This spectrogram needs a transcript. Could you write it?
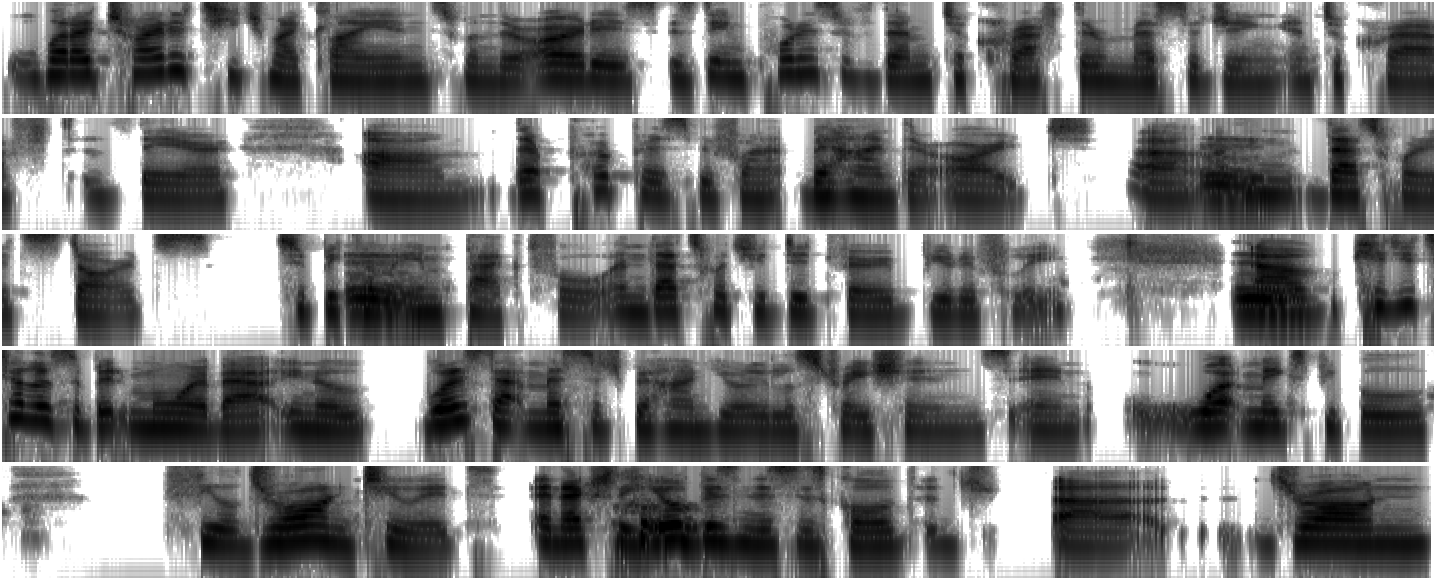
what i try to teach my clients when they're artists is the importance of them to craft their messaging and to craft their um, their purpose before, behind their art. Uh, mm. I think that's where it starts to become mm. impactful, and that's what you did very beautifully. Mm. Uh, could you tell us a bit more about, you know, what is that message behind your illustrations, and what makes people feel drawn to it? And actually, your business is called uh, drawn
